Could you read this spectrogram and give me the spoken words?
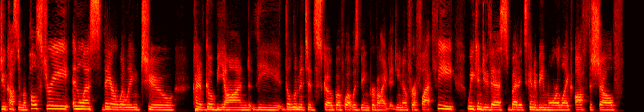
do custom upholstery unless they are willing to kind of go beyond the the limited scope of what was being provided you know for a flat fee we can do this but it's going to be more like off the shelf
